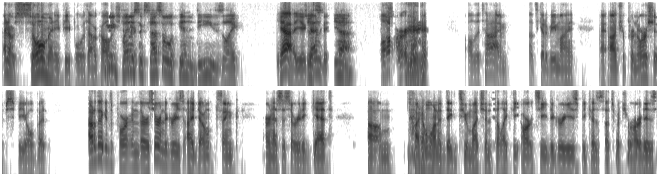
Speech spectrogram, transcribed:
I know so many people without college. You college be plenty degrees. successful with getting D's, like Yeah, you just- can be Yeah. all the time. That's gonna be my my entrepreneurship spiel. But I don't think it's important. There are certain degrees I don't think are necessary to get. Um, I don't want to dig too much into like the artsy degrees because that's what your art is.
